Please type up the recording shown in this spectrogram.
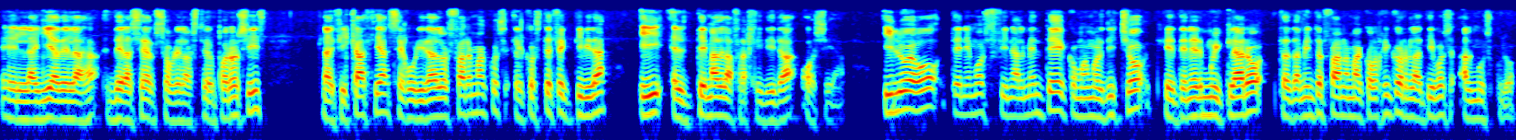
en la guía de la, de la SER sobre la osteoporosis, la eficacia, seguridad de los fármacos, el coste-efectividad y el tema de la fragilidad ósea. Y luego tenemos finalmente, como hemos dicho, que tener muy claro tratamientos farmacológicos relativos al músculo.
